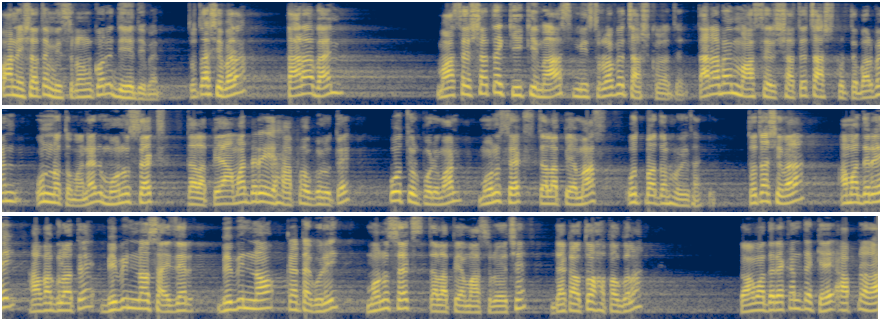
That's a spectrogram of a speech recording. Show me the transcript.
পানির সাথে মিশ্রণ করে দিয়ে দিবেন। তো চাষিবারা তারা ব্যায়াম মাছের সাথে কি কি মাছ মিশ্রভাবে চাষ করা যায়? তারা ভাই মাছের সাথে চাষ করতে পারবেন উন্নত মানের মনুসেক্স তেলাপিয়া। আমাদের এই হাফাগুলোতে প্রচুর পরিমাণ মনুসেক্স, তেলাপিয়া মাছ উৎপাদন হয়ে থাকে। তো চাষিবারা আমাদের এই হাফাগুলোতে বিভিন্ন সাইজের বিভিন্ন ক্যাটাগরি মনুসেক্স, তেলাপিয়া মাছ রয়েছে। দেখাও তো হাফাগুলা। তো আমাদের এখান থেকে আপনারা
